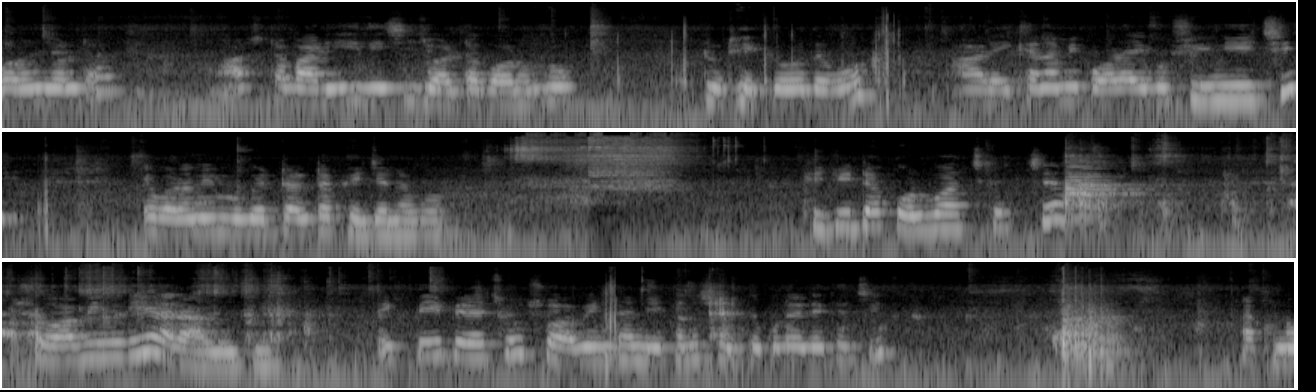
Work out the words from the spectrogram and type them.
গরম জলটা। আঁচটা বাড়িয়ে দিয়েছি, জলটা গরম হোক। একটু ঢেকেও দেবো। আর এখানে আমি কড়াই বসিয়ে নিয়েছি। এবার আমি মুগের ডালটা ভেজে নেব। খিচুড়িটা করব আজকে হচ্ছে সোয়াবিন দিয়ে আর আলু দিয়ে। দেখতেই পেরেছ, সোয়াবিনটা আমি এখানে সেদ্ধ করে রেখেছি। এখনও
